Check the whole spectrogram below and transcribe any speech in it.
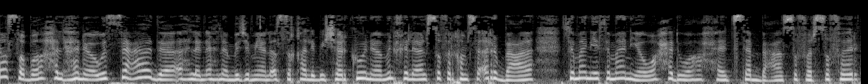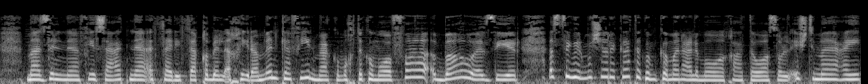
ويا صباح الهنا والسعادة. أهلا أهلا بجميع الأصدقاء اللي بيشاركونا من خلال صفر خمسة أربعة ثمانية, ثمانية واحد, واحد سبعة صفر صفر. ما زلنا في ساعتنا الثالثة قبل الأخيرة. من كافيين معكم أختكم وفاء باوزير. استقبل مشاركاتكم كمان على مواقع التواصل الاجتماعي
